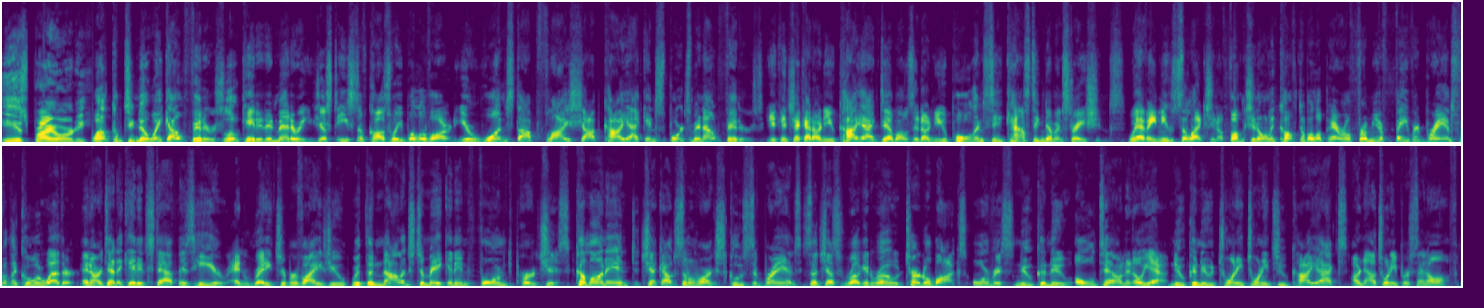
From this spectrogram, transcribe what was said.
is priority. Welcome to No Wake Outfitters, located in Metairie, just east of Causeway Boulevard. Your one-stop fly shop, kayak, and sportsman outfitters. You can check out our new kayak demos and our new pool and sea casting demonstrations. We have a new selection of functional and comfortable apparel from your favorite brands for the cooler weather. And our dedicated staff is here and ready to provide you with the knowledge to make an informed purchase. Come on in to check out some of our exclusive brands, such as Rugged Road, Turtle Box, Orvis, NuCanoe, Old Town, and oh yeah, NuCanoe 2022 kayaks are now 20% off.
